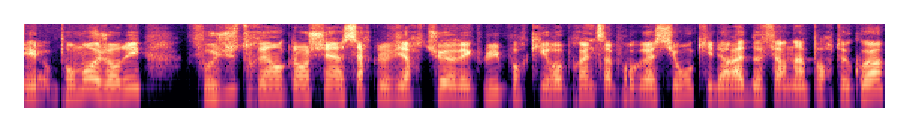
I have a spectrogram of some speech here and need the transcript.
Et pour moi, aujourd'hui, il faut juste réenclencher un cercle vertueux avec lui pour qu'il reprenne sa progression, qu'il arrête de faire n'importe quoi.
